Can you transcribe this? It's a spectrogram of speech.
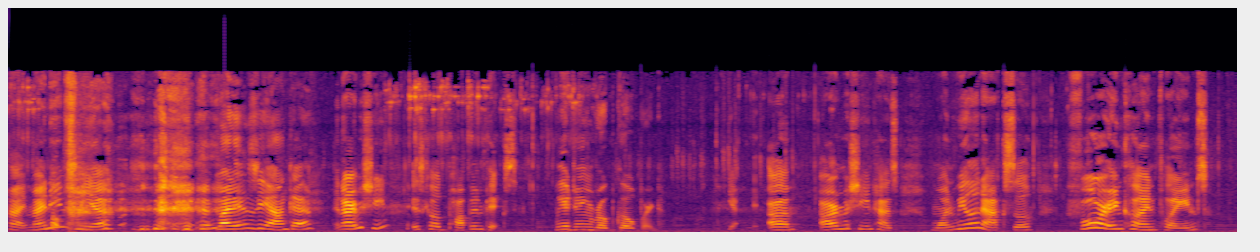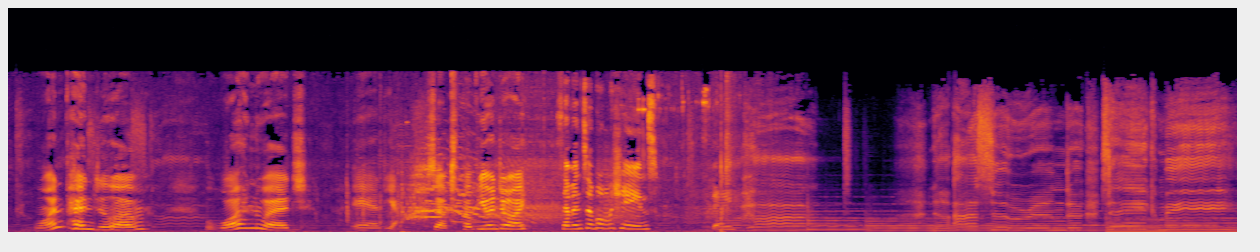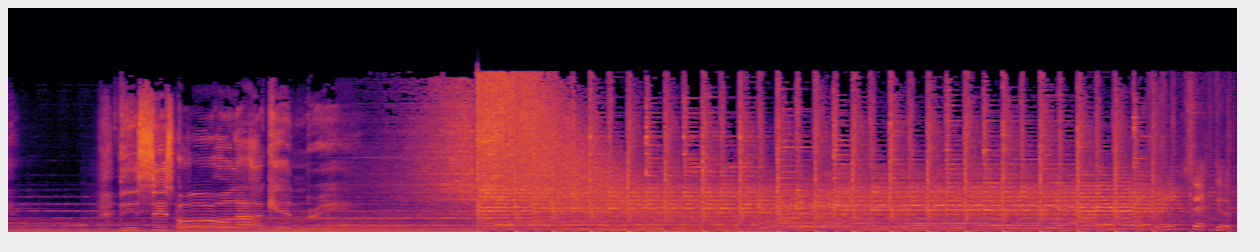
Hi, my name's Mia. My name is Bianca. and our machine is called Poppin' Picks. We are doing a Rube Goldberg. Yeah. Um, our machine has one wheel and axle, four inclined planes, one pendulum, one wedge, and yeah. So, hope you enjoy. Seven simple machines. heart. This is all I can bring Okay, set, go.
